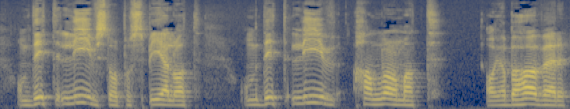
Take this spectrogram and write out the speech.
om ditt liv står på spel och att om ditt liv handlar om att ja, jag behöver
